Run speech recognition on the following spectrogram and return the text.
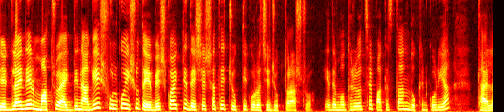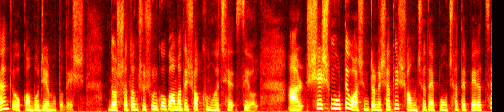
ডেডলাইনের মাত্র একদিন আগে শুল্ক ইস্যুতে বেশ কয়েকটি দেশের সাথে চুক্তি করেছে যুক্তরাষ্ট্র। এদের মধ্যে রয়েছে পাকিস্তান দক্ষিণ কোরিয়া থাইল্যান্ড ও কম্বোডিয়ার মতো দেশ। দশ শতাংশ শুল্ক কমাতে সক্ষম হয়েছে সিওল। আর শেষ মুহূর্তে ওয়াশিংটনের সাথে সমঝোতায় পৌঁছাতে পেরেছে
